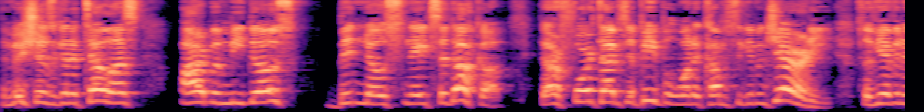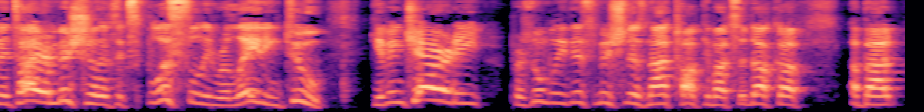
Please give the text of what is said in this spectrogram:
the Mishnah is going to tell us, Arba Midos Bitno Snake Tzedakah. There are four types of people when it comes to giving charity. So if you have an entire Mishnah that's explicitly relating to giving charity, presumably this Mishnah is not talking about tzedakah, about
